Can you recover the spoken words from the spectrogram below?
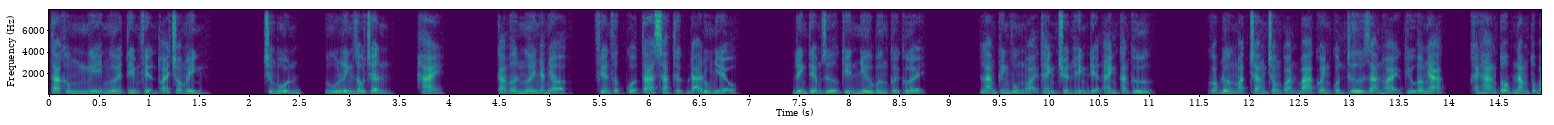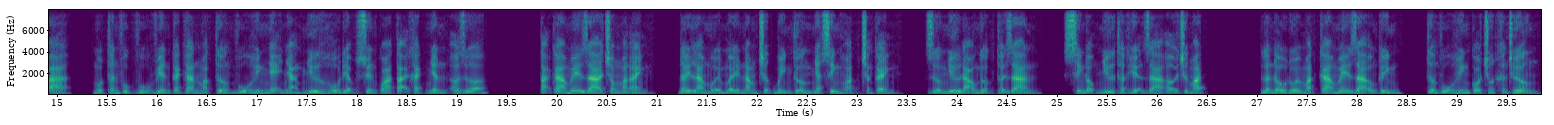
ta không nghĩ ngươi tìm phiền thoái cho mình. Chương bốn, ú linh dấu chân, hai. Cảm ơn ngươi nhắc nhở, phiền phức của ta xác thực đã đủ nhiều. Đinh tiềm giữ kín như bưng cười cười. Lam kinh vùng ngoại thành truyền hình điện ảnh căn cứ. Góc đường mặt trăng trong quán ba quanh quần thư giãn hoài cựu âm nhạc, khách hàng top năm, top ba, một thân phục vụ viên cách gan mặc tưởng vũ hinh nhẹ nhàng như hồ điệp xuyên qua tại khách nhân ở giữa. Tại camera trong màn ảnh, đây là mười mấy năm trước bình thường nhất sinh hoạt chẳng cảnh dường như đảo ngược thời gian, sinh động như thật hiện ra ở trước mắt. Lần đầu đối mặt camera ống kính, tưởng vũ hinh có chút khẩn trương,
